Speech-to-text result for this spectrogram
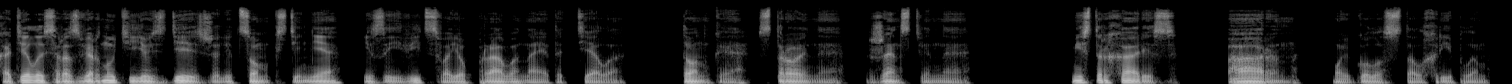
Хотелось развернуть ее здесь же, лицом к стене, и заявить свое право на это тело. Тонкое, стройное, женственное. «Мистер Харрис, «Аарон!» — мой голос стал хриплым.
